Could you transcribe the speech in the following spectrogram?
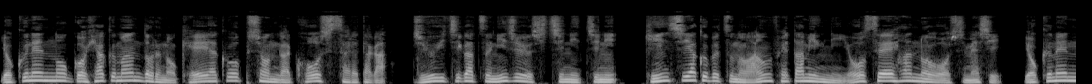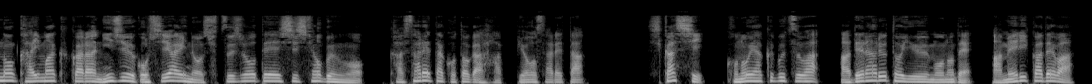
翌年の500万ドルの契約オプションが行使されたが、11月27日に、禁止薬物のアンフェタミンに陽性反応を示し、翌年の開幕から25試合の出場停止処分を課されたことが発表された。しかし、この薬物はアデラルというもので、アメリカでは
